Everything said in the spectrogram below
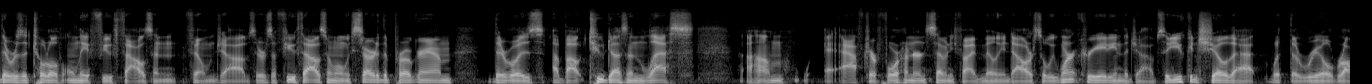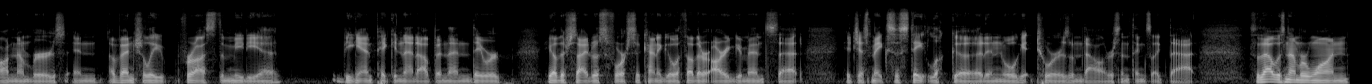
there was a total of only a few thousand film jobs. There was a few thousand when we started the program. There was about two dozen less um, after $475 million. So we weren't creating the jobs. So you can show that with the real raw numbers. And eventually, for us, the media began picking that up, and then they were the other side was forced to kind of go with other arguments that it just makes the state look good, and we'll get tourism dollars and things like that. So that was number one.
